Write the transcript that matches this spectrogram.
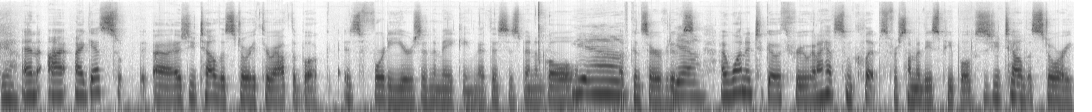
Yeah. And I, I guess, uh, as you tell the story throughout the book, is 40 years in the making that this has been a goal Yeah. of conservatives. Yeah. I wanted to go through, and I have some clips for some of these people, because you tell the story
